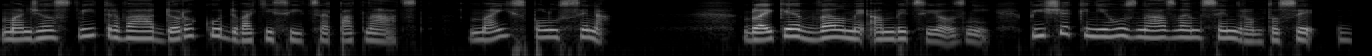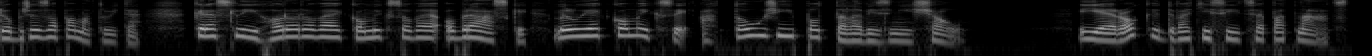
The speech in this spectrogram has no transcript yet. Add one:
Manželství trvá do roku 2015. Mají spolu syna. Blake je velmi ambiciozní. Píše knihu s názvem Syndrom, to si dobře zapamatujte. Kreslí hororové komiksové obrázky, miluje komiksy a touží po televizní show. Je rok 2015.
